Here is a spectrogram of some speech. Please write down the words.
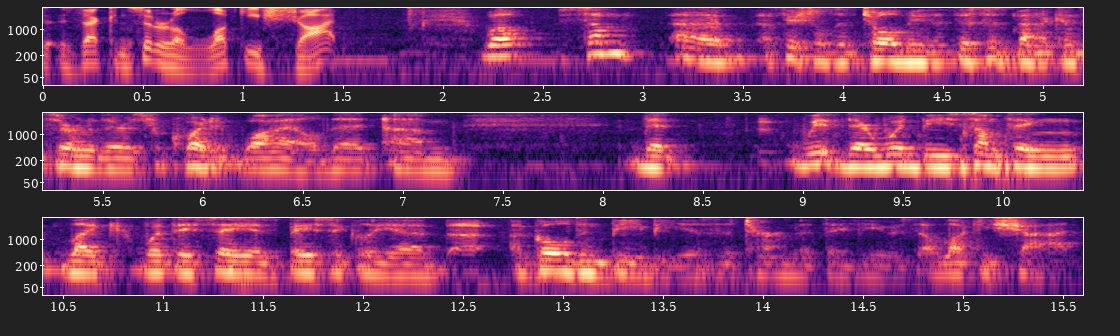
is that considered a lucky shot? Well, some uh, officials have told me that this has been a concern of theirs for quite a while. That um, that we, there would be something like what they say is basically a, a golden BB is the term that they've used, a lucky shot.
